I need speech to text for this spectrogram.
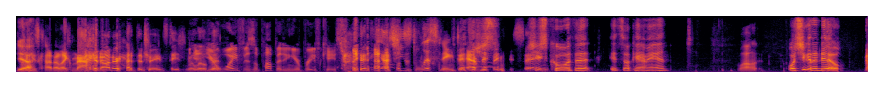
Yeah. he's kind of like macking on her at the train station a little Your bit. wife is a puppet in your briefcase right now. yeah, she's listening to everything you're saying. She's cool with it. It's okay, man. well, What's she gonna do?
